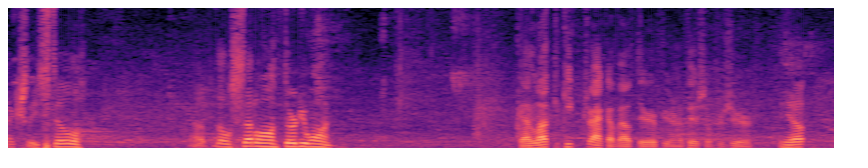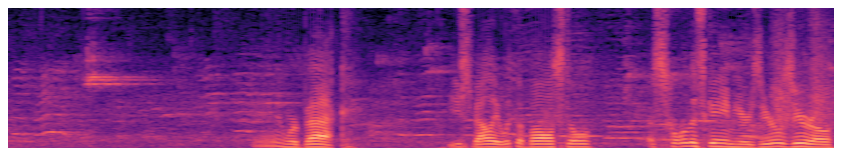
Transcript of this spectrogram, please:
Actually, still, uh, they'll settle on 31. Got a lot to keep track of out there if you're an official for sure. Yep. And we're back. East Valley with the ball, still a scoreless game here, 0 0.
